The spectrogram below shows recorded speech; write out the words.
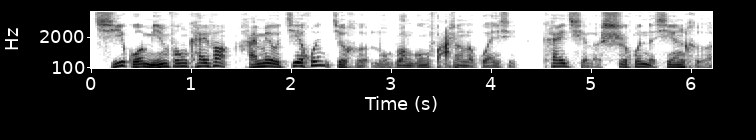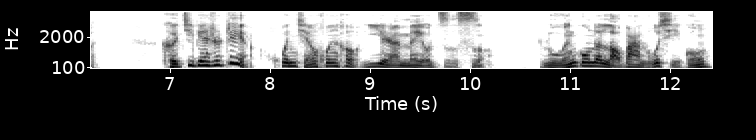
齐国民风开放，还没有结婚就和鲁庄公发生了关系，开启了试婚的先河。可即便是这样，婚前婚后依然没有子嗣。鲁文公的老爸鲁僖公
